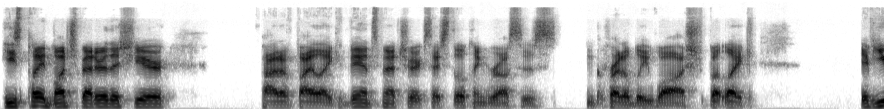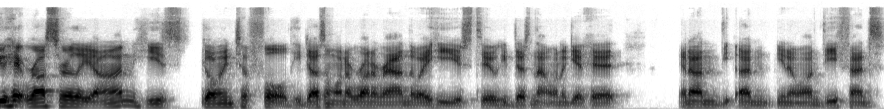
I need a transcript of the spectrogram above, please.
He's played much better this year, kind of by like advanced metrics. I still think Russ is incredibly washed, but like if you hit Russ early on, he's going to fold. He doesn't want to run around the way he used to. He does not want to get hit. And on on you know on defense,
